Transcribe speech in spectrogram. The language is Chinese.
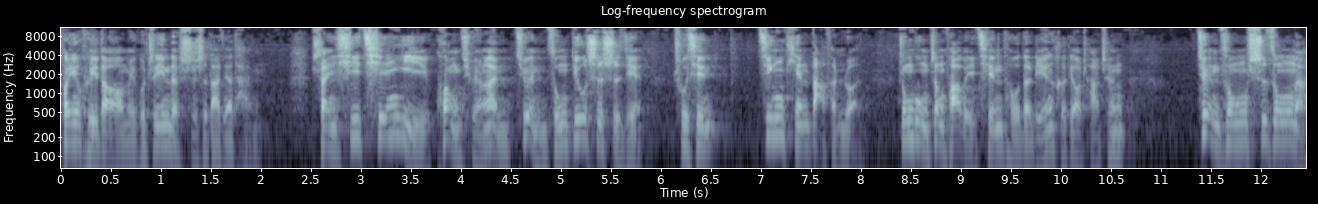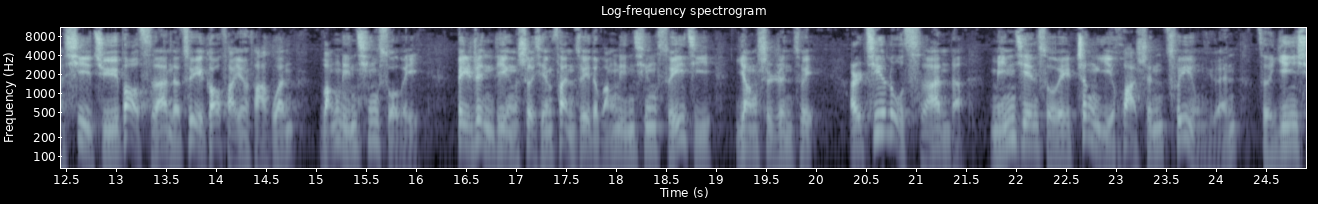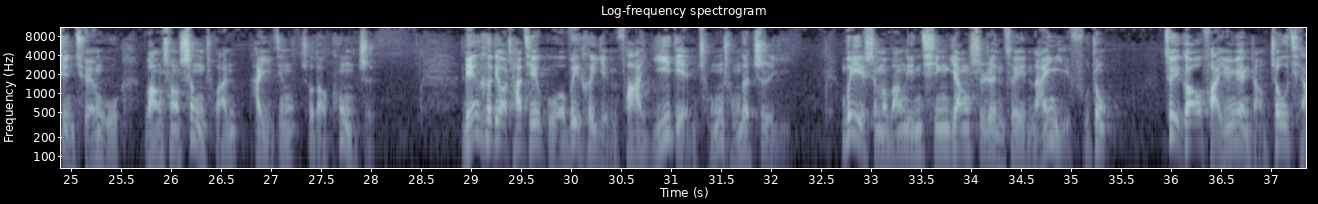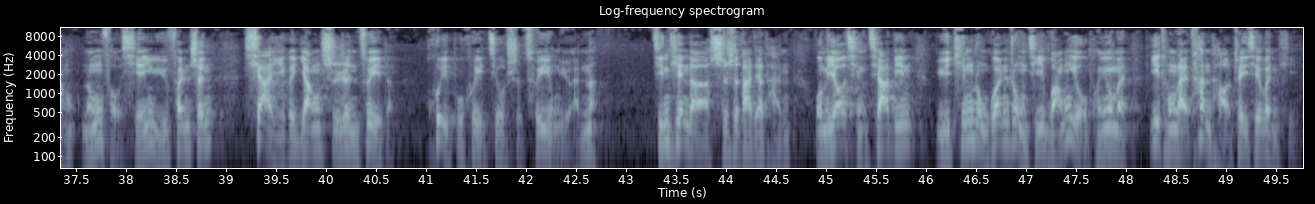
欢迎回到美国之音的时事大家谈。陕西千亿矿权案卷宗丢失事件出现惊天大反转。中共政法委牵头的联合调查称，卷宗失踪呢系举报此案的最高法院法官王林清所为。被认定涉嫌犯罪的王林清随即央视认罪，而揭露此案的民间所谓正义化身崔永元则音讯全无，网上盛传他已经受到控制。联合调查结果为何引发疑点重重的质疑？为什么王林清央视认罪难以服众？最高法院院长周强能否咸鱼翻身？下一个央视认罪的会不会就是崔永元呢？今天的时事大家谈，我们邀请嘉宾与听众、观众及网友朋友们一同来探讨这些问题。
